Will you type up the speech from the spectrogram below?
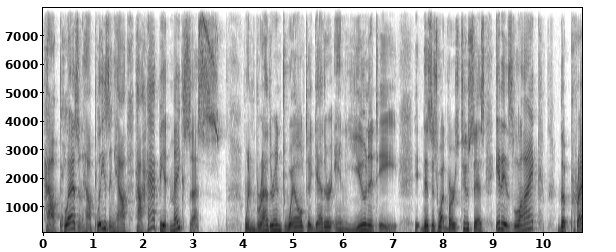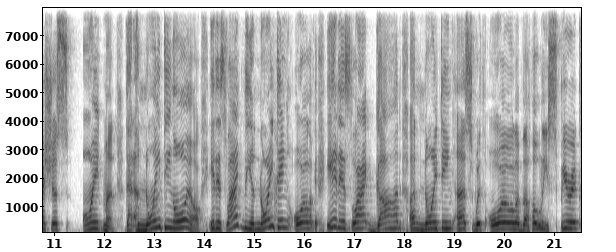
how pleasant, how pleasing, how, how happy it makes us when brethren dwell together in unity. This is what verse 2 says it is like the precious ointment, that anointing oil. It is like the anointing oil of God. It is like God anointing us with oil of the Holy Spirit.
